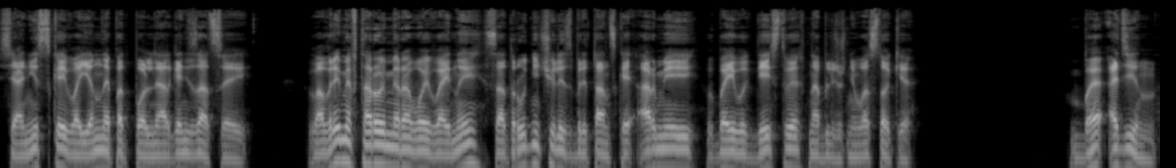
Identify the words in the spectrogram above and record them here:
сионистской военной подпольной организацией. Во время Второй мировой войны сотрудничали с британской армией в боевых действиях на Ближнем Востоке. Б-1.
